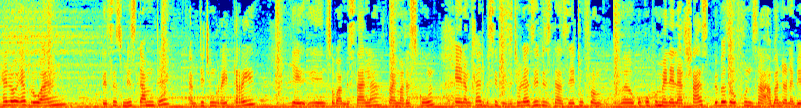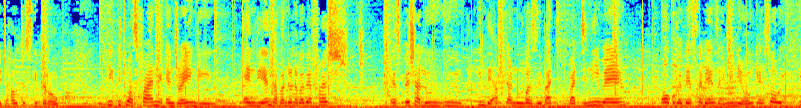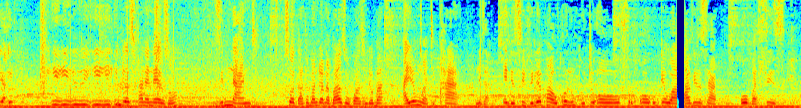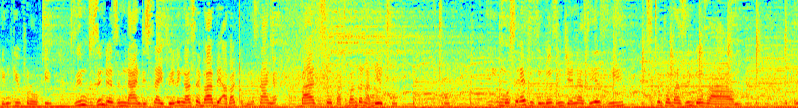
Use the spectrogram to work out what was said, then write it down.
Hello everyone, this is Miss Tamte. I'm teaching grade 3 here in Sobambisana Primary School. Eh, namhlanje besivizithelwe zii-visitors zethu from uh, Ukuphumelela Trust bebezofundisa abantwana bethu how to skip a rope. It, it was fun, enjoying and yenza abantwana babe fresh. especially in the afternoon because badiniwe oko bebesebenza imini yonke so into ezifana nezo zimnandi so that abantwana bazokwazi into yoba ayoncwadi qha and sivile phaa ukhona ubhuti oke wavisa overseas ngenkiprophi zinto ezimnandi sisayivele ingase babe abagqibisanga bazi so that abantwana bethu mose ezi zinto ezinjena ziye sicinga uba ziinto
